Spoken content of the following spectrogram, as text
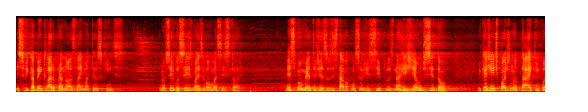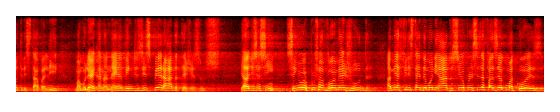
Isso fica bem claro para nós lá em Mateus 15. Não sei vocês, mas eu amo essa história. Nesse momento, Jesus estava com seus discípulos na região de Sidom. E o que a gente pode notar é que enquanto ele estava ali, uma mulher cananeia vem desesperada até Jesus. E ela disse assim: Senhor, por favor, me ajuda. A minha filha está endemoniada, o Senhor precisa fazer alguma coisa.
